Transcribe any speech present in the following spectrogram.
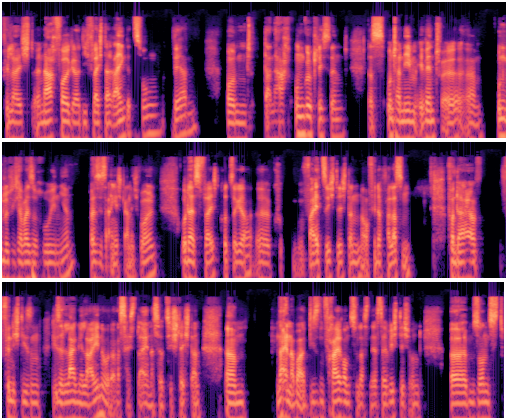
vielleicht äh, Nachfolger, die vielleicht da reingezogen werden und danach unglücklich sind, das Unternehmen eventuell ähm, unglücklicherweise ruinieren, weil sie es eigentlich gar nicht wollen oder es vielleicht kurziger, äh, weitsichtig dann auch wieder verlassen. Von daher finde ich diesen, diese lange Leine oder was heißt Leine, das hört sich schlecht an, ähm, Nein, aber diesen Freiraum zu lassen, der ist sehr wichtig und ähm, sonst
